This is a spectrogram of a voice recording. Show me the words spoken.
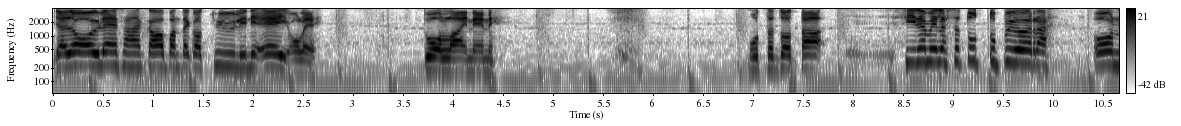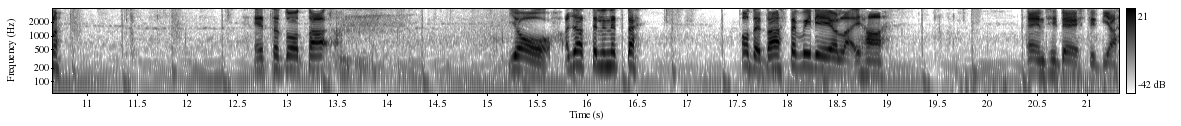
Ja joo, yleensähän kaupan teko tyyli niin ei ole tuollainen. Mutta tota, siinä mielessä tuttu pyörä on, että tuota, joo, ajattelin, että otetaan sitten videolla ihan ensitestit ja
